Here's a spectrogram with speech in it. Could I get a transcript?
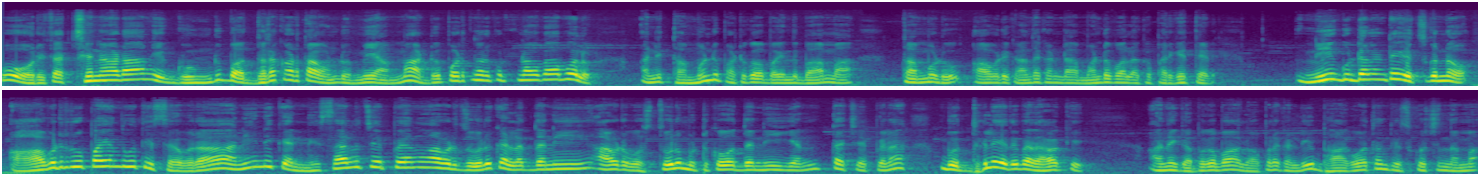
ఓరి తచ్చినాడా నీ గుండు బద్దల కడతా ఉండు మీ అమ్మ అడ్డుపడుతుంది అనుకుంటున్నావు కాబోలు అని తమ్ముడిని పట్టుకోబోయింది బామ్మ. తమ్ముడు ఆవిడికి అందకుండా మండుబాలకు పరిగెత్తాడు. నీ గుడ్డలంటే ఎచ్చుకున్నావు ఆవిడ రూపాయి ఎందుకు తీసావురా అని నీకు ఎన్నిసార్లు చెప్పాను. ఆవిడ జోలికి వెళ్ళొద్దని ఆవిడ వస్తువులు ముట్టుకోవద్దని ఎంత చెప్పినా బుద్ధి లేదు పెదవకి అని గబగబా లోపలికెళ్ళి భాగవతం తీసుకొచ్చిందమ్మ.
